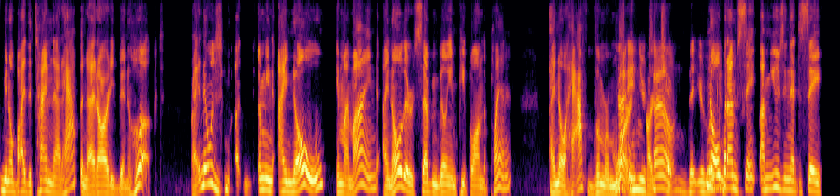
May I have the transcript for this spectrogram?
you know, by the time that happened, I'd already been hooked. Right. And it was, uh, I mean, I know in my mind, I know there's 7 billion people on the planet. I know half of them or more Not in your town that you're No, but for. I'm saying, I'm using that to say,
